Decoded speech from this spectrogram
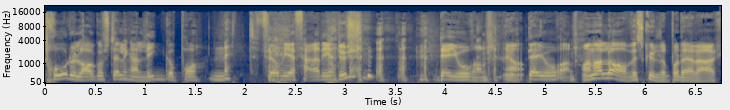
Tror du lagoppstillinga ligger på nett før vi er ferdig i dusjen? Det gjorde han. Ja. Det gjorde han. Og han har lave skuldre på det der.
